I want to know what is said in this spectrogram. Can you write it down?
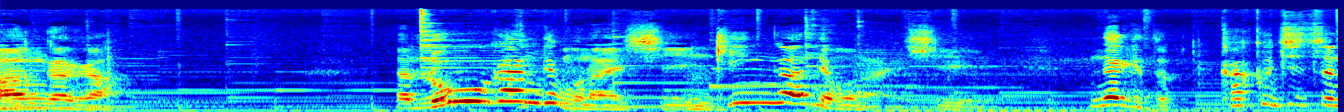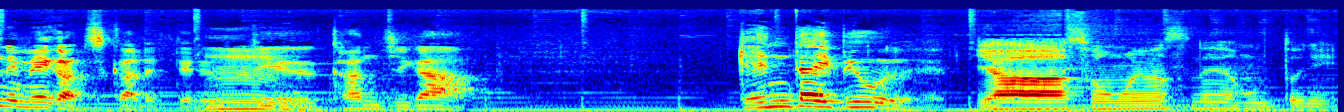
漫画が。老眼でもないし、うん。近眼でもないしだけど確実に目が疲れてるっていう感じが現代病よね、いやーそう思いますね本当に。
